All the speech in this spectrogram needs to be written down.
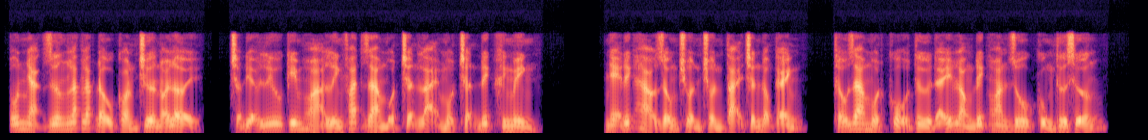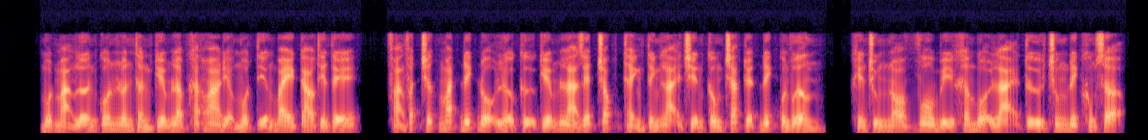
Ôn nhạc dương lắc lắc đầu còn chưa nói lời, trận địa lưu kim hỏa linh phát ra một trận lại một trận đích khinh minh. Nhẹ đích hảo giống chuồn chuồn tại chấn động cánh, thấu ra một cổ từ đáy lòng đích hoan du cùng thư sướng. Một mảng lớn côn luân thần kiếm lập khắc hoa địa một tiếng bay cao thiên tế, phảng phất trước mắt đích độ lửa cự kiếm là giết chóc thành tính lại chiến công chắc tuyệt đích quân vương, khiến chúng nó vô bị khâm bội lại từ trung đích khủng sợ.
